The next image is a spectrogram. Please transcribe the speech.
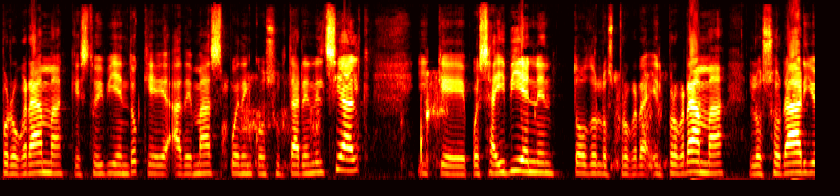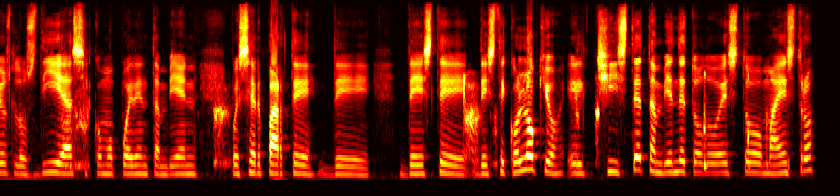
programa que estoy viendo, que además pueden consultar en el CIALC y que pues ahí vienen todos los el programa, los horarios los días y cómo pueden también pues ser parte de, de, este, de este coloquio. El chiste también de todo esto, maestro,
